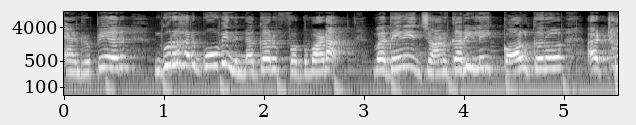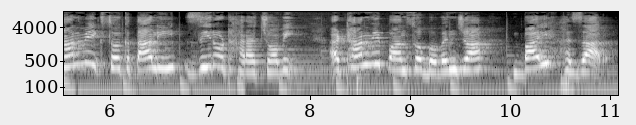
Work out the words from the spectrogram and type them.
and repair Guru Hargobind Nagar, Phagwara. ਵਧੇਰੇ ਜਾਣਕਾਰੀ ਲਈ ਕਾਲ ਕਰੋ 98141 01824 98552 22000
